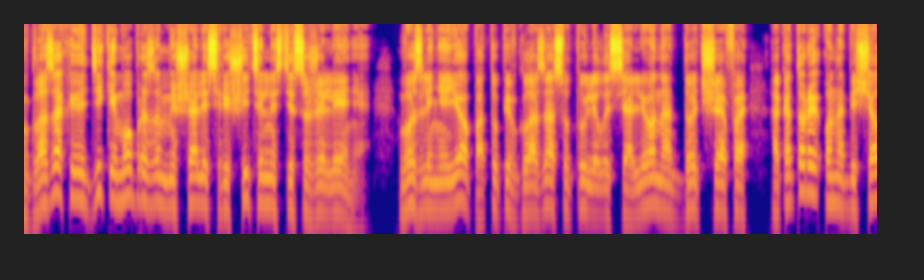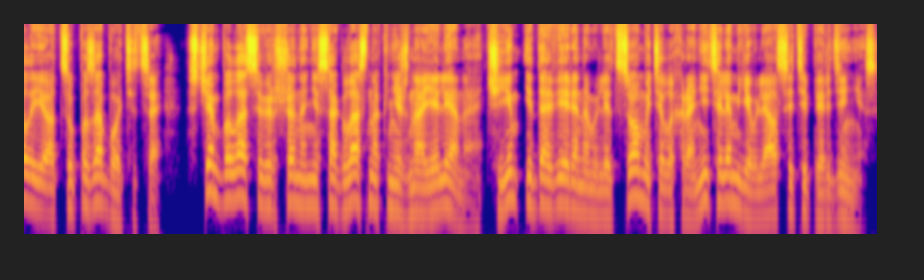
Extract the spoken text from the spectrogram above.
в глазах ее диким образом мешались решительность и сожаление. Возле нее, потупив глаза, сутулилась Алена, дочь шефа, о которой он обещал ее отцу позаботиться, с чем была совершенно не согласна княжна Елена, чьим и доверенным лицом и телохранителем являлся теперь Денис.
